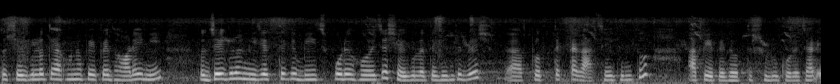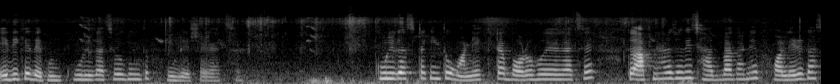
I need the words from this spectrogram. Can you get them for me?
তো সেগুলোতে এখনও পেঁপে ধরেনি। তো যেগুলো নিজের থেকে বীজ পড়ে হয়েছে, সেগুলোতে কিন্তু বেশ প্রত্যেকটা গাছেই কিন্তু পেঁপে ধরতে শুরু করেছে। আর এদিকে দেখুন, কুল গাছেও কিন্তু ফুল এসে গেছে। কুল গাছটা কিন্তু অনেকটা বড় হয়ে গেছে। তো আপনারা যদি ছাদ বাগানে ফলের গাছ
